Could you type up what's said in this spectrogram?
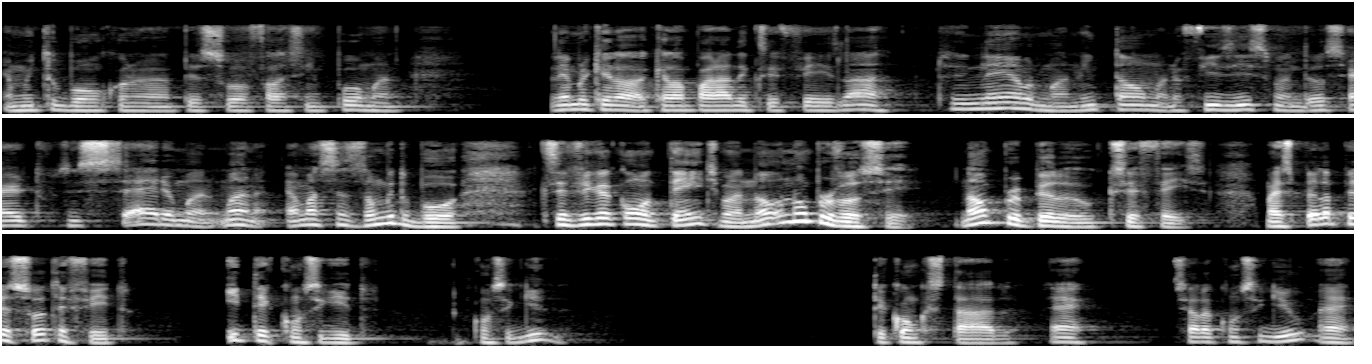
É muito bom quando a pessoa fala assim, pô, mano, lembra aquela, aquela parada que você fez lá? Eu lembro, mano. Então, mano, eu fiz isso, mano, deu certo. Sério, mano. Mano, é uma sensação muito boa. Que você fica contente, mano. Não, não por você. Não por pelo que você fez. Mas pela pessoa ter feito. E ter conseguido. Conseguido? Ter conquistado. É. Se ela conseguiu, é.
